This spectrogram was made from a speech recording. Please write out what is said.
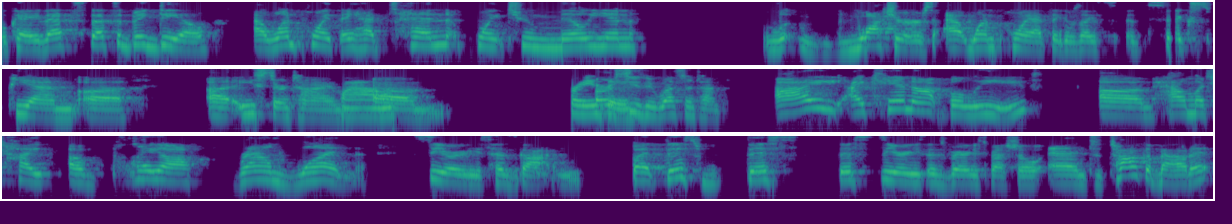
Okay, that's that's a big deal. At one point, they had 10.2 million watchers. At one point, I think it was like 6 p.m. Uh, uh, Eastern time. Wow. Um, Crazy. Or excuse me, Western time. I I cannot believe um, how much hype of playoff round one series has gotten. But this this this series is very special, and to talk about it,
